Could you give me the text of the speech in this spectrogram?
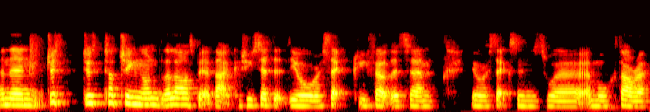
And then just just touching on the last bit of that, because you said that your sec- you felt that um, your resections were more thorough.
